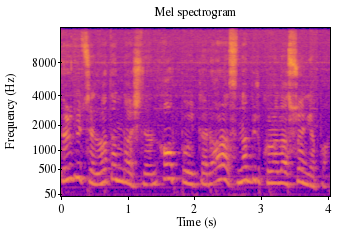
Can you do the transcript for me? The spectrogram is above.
örgütsel vatandaşlığın alt boyutları arasında bir korelasyon yapalım.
